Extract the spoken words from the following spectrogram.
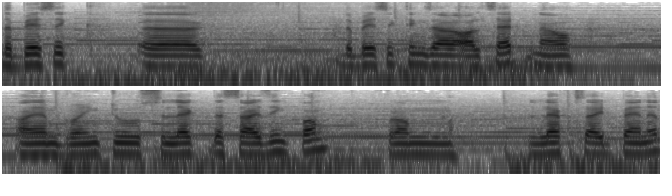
the basic uh, the basic things are all set. Now I am going to select the sizing pump from left side panel.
